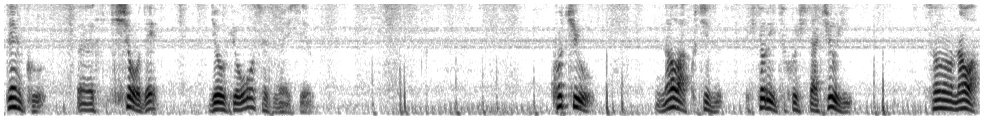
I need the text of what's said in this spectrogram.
天空、えー、気象で状況を説明している。古中、名は口ず、一人尽くした忠義、その名は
